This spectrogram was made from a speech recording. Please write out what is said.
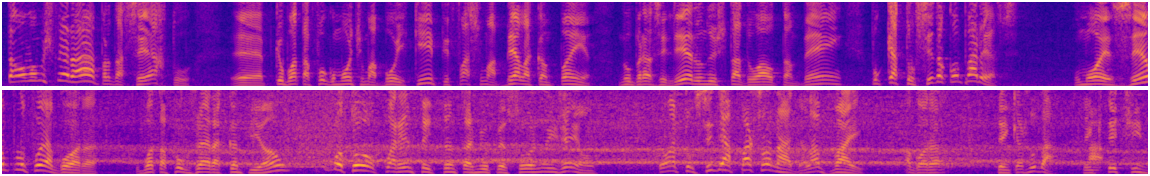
Então vamos esperar para dar certo. É, porque o Botafogo monte uma boa equipe, faça uma bela campanha no brasileiro, no estadual também, porque a torcida comparece. O maior exemplo foi agora. O Botafogo já era campeão, botou quarenta e tantas mil pessoas no Engenhão. Então a torcida é apaixonada, ela vai. Agora tem que ajudar, tem a, que ter time.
